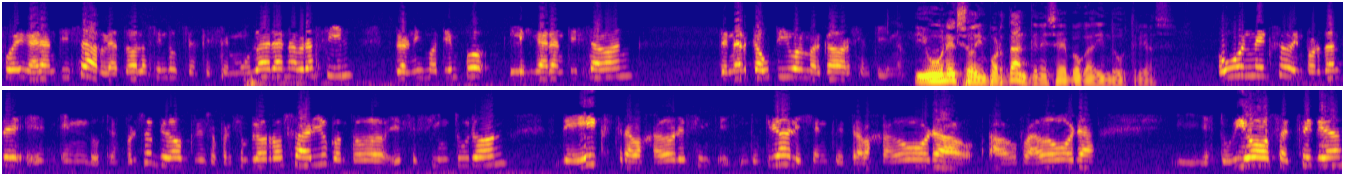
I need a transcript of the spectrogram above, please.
fue garantizarle a todas las industrias que se mudaran a Brasil, pero al mismo tiempo les garantizaban tener cautivo el mercado argentino. Y hubo un éxodo importante en esa época de industrias. Hubo un éxodo importante en, en industrias. Por eso quedó, sé yo, por ejemplo, Rosario con todo ese cinturón de ex trabajadores industriales, gente trabajadora, ahorradora y estudiosa, etcétera.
